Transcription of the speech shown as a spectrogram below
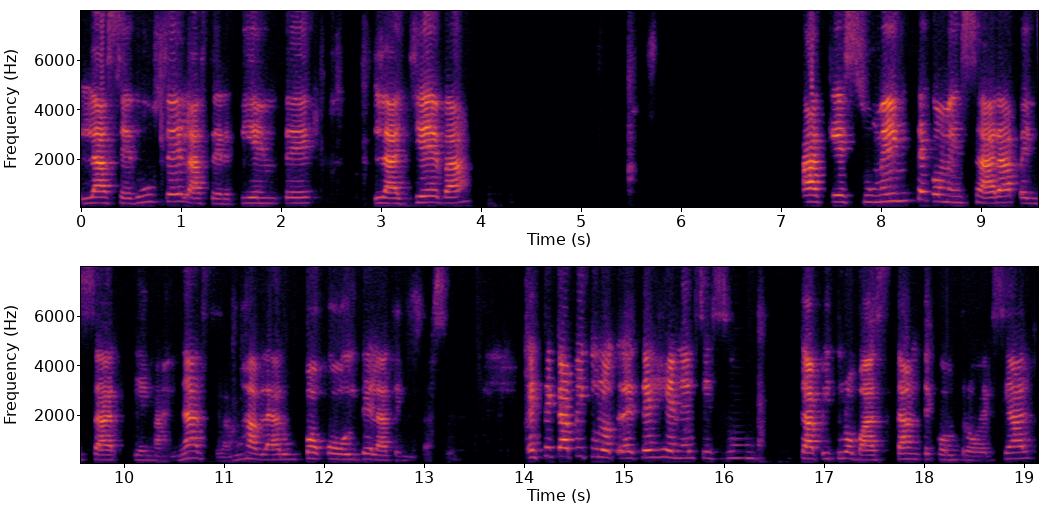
la seduce, la serpiente la lleva a que su mente comenzara a pensar y a imaginarse. Vamos a hablar un poco hoy de la tentación. Este capítulo 3 de Génesis es un capítulo bastante controversial,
